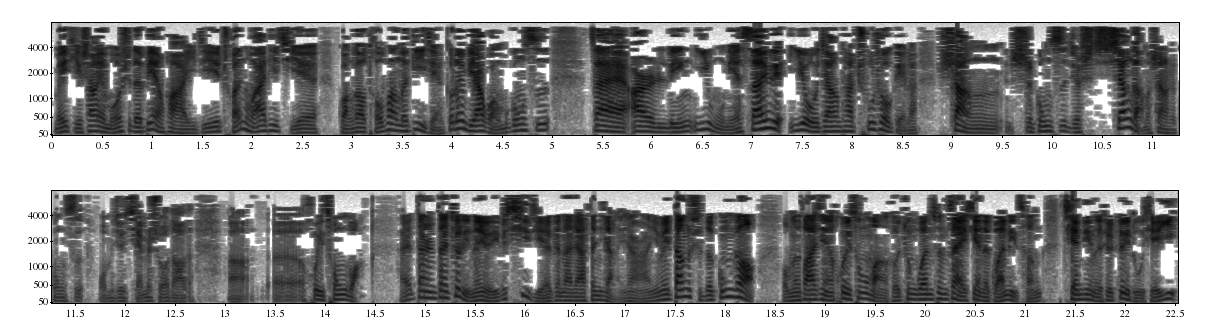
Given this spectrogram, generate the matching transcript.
媒体商业模式的变化，以及传统 IT 企业广告投放的递减，哥伦比亚广播公司在二零一五年三月又将它出售给了上市公司，就是香港的上市公司，我们就前面说到的啊，呃，汇聪网。哎，但是在这里呢，有一个细节跟大家分享一下啊，因为当时的公告，我们发现汇聪网和中关村在线的管理层签订的是对赌协议。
